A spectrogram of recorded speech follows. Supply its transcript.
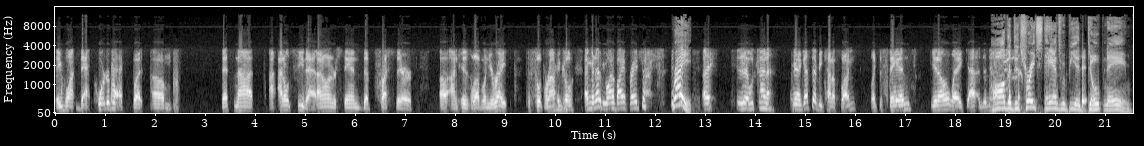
they want that quarterback, but um, that's not, I, I don't see that. I don't understand the press there uh, on his level. And you're right to flip around and go, Eminem, you want to buy a franchise? Right. I, it was kind of. I mean, I guess that'd be kind of fun, like the stands. You know, like uh, oh, the Detroit Stans would be a dope name.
